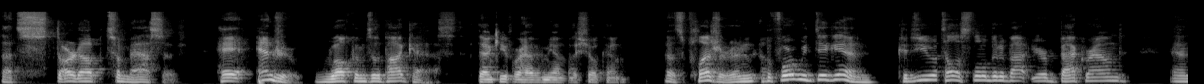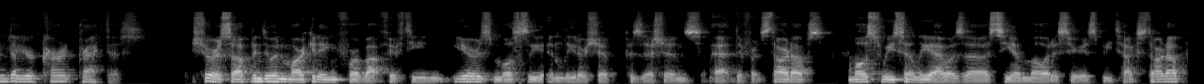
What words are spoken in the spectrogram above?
That's startup to massive. Hey, Andrew, welcome to the podcast. Thank you for having me on the show, Ken. That's a pleasure. And before we dig in, could you tell us a little bit about your background and uh, your current practice? Sure. So I've been doing marketing for about 15 years, mostly in leadership positions at different startups. Most recently, I was a CMO at a Series B tech startup,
